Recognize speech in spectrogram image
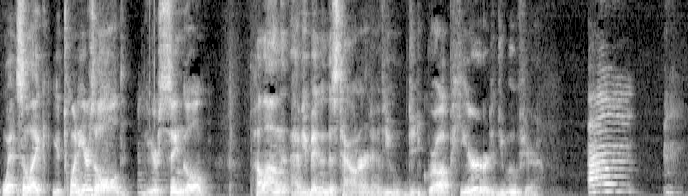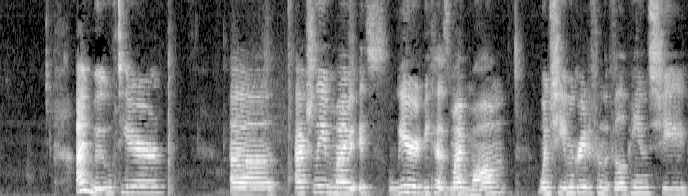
when, so like you're 20 years old. Mm-hmm. You're single. How long have you been in this town, or have you did you grow up here, or did you move here? Um, I moved here. Uh, actually, my it's weird because my mom, when she immigrated from the Philippines, she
